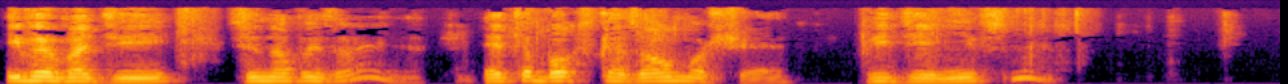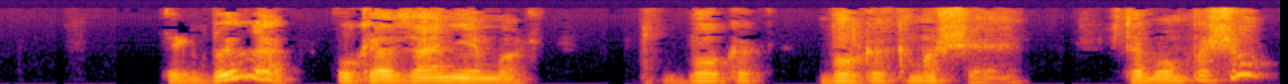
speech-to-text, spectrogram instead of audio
и выводи сынов Израиля. Это Бог сказал Моше в видении в сне. Так было указание Бога, Бога к Моше, чтобы он пошел.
